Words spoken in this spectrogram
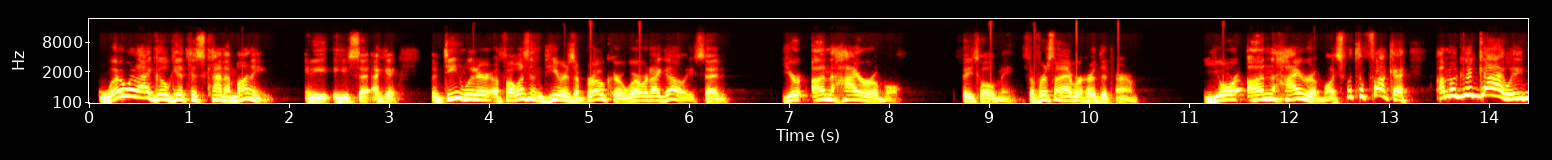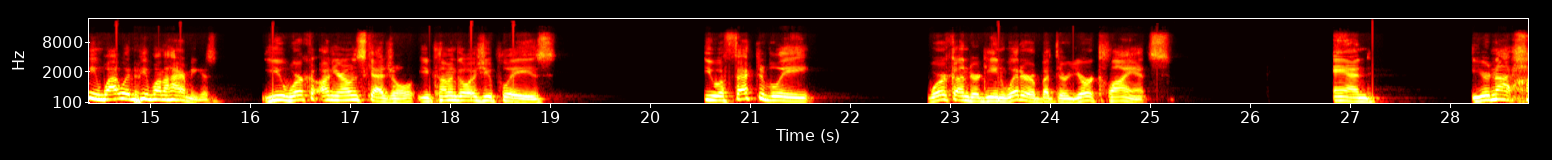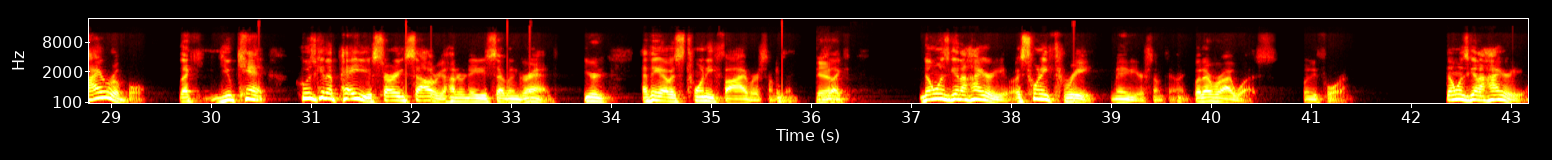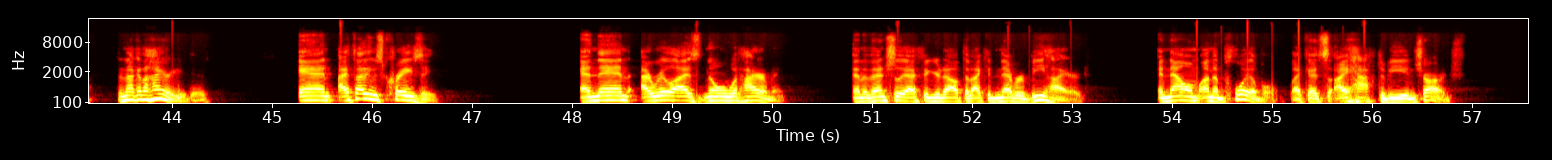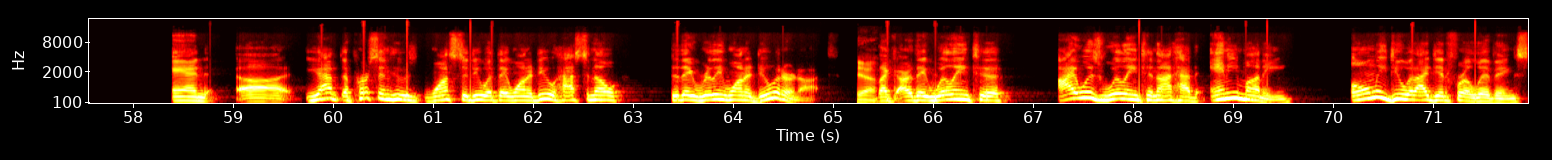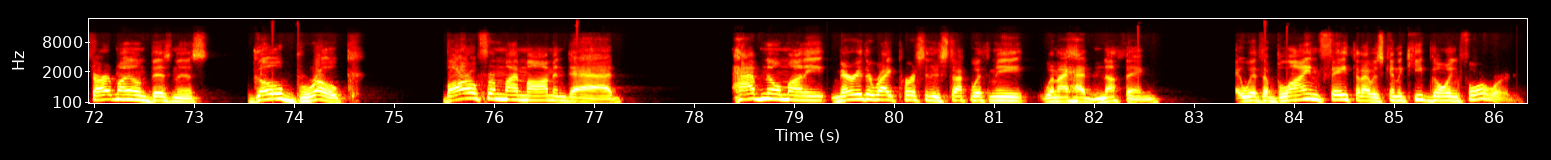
where would I go get this kind of money? And he, he said, okay, but Dean Witter, if I wasn't here as a broker, where would I go? He said, you're unhireable. That's what he told me. It's the first time I ever heard the term. You're unhireable. I said, what the fuck? I, I'm a good guy. What do you mean? Why wouldn't people want to hire me? He goes, you work on your own schedule. You come and go as you please. You effectively work under Dean Witter, but they're your clients. And you're not hireable. Like you can't, who's going to pay you starting salary 187 grand? You're, I think I was 25 or something. Yeah. Like, no one's going to hire you. I was 23, maybe, or something like whatever I was, 24. No one's going to hire you. They're not going to hire you, dude. And I thought he was crazy. And then I realized no one would hire me. And eventually I figured out that I could never be hired. And now I'm unemployable. Like it's, I have to be in charge. And uh, you have the person who wants to do what they want to do has to know do they really want to do it or not? Yeah. Like, are they willing to? I was willing to not have any money, only do what I did for a living, start my own business, go broke, borrow from my mom and dad, have no money, marry the right person who stuck with me when I had nothing, with a blind faith that I was going to keep going forward.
